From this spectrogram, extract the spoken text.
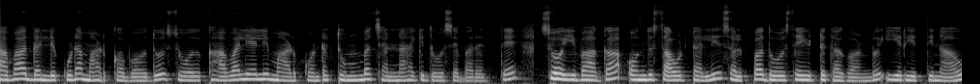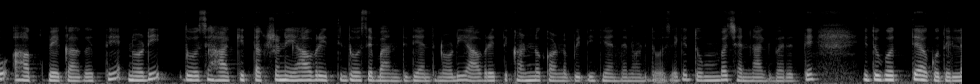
ತವಾದಲ್ಲಿ ಕೂಡ ಮಾಡ್ಕೋಬೋದು. ಸೊ ಕಾವಲಿಯಲ್ಲಿ ಮಾಡಿಕೊಂಡ್ರೆ ತುಂಬ ಚೆನ್ನಾಗಿ ದೋಸೆ ಬರುತ್ತೆ. ಸೊ ಇವಾಗ ಒಂದು ಸೌಟಲ್ಲಿ ಸ್ವಲ್ಪ ದೋಸೆ ಹಿಟ್ಟು ತಗೊಂಡು ಈ ರೀತಿ ನಾವು ಹಾಕಬೇಕಾಗತ್ತೆ. ನೋಡಿ, ದೋಸೆ ಹಾಕಿದ ತಕ್ಷಣ ಯಾವ ರೀತಿ ದೋಸೆ ಬಂದಿದೆ ಅಂತ ನೋಡಿ, ಯಾವ ರೀತಿ ಕಣ್ಣು ಕಣ್ಣು ಬಿದ್ದಿದೆ ಅಂತ ನೋಡಿ ದೋಸೆಗೆ ತುಂಬ ಚೆನ್ನಾಗಿ ಬರುತ್ತೆ. ಇದು ಗೊತ್ತೇ ಆಗೋದಿಲ್ಲ,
